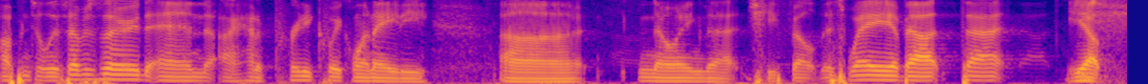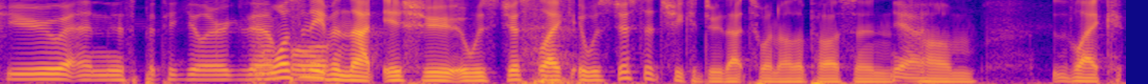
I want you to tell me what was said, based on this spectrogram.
up until this episode, and I had a pretty quick 180 uh, knowing that she felt this way about that Yep. issue and this particular example. It wasn't even that issue. It was just like it was just that she could do that to another person. Yeah. Um, like,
